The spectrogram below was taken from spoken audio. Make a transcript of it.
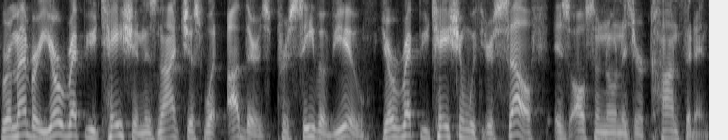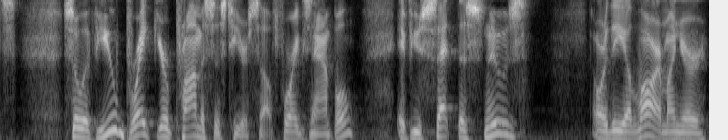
Remember, your reputation is not just what others perceive of you. Your reputation with yourself is also known as your confidence. So if you break your promises to yourself, for example, if you set the snooze or the alarm on your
